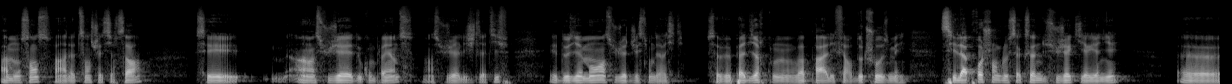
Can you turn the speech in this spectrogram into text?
à mon sens, enfin à notre sens chez ça, c'est un sujet de compliance, un sujet législatif, et deuxièmement un sujet de gestion des risques. Ça ne veut pas dire qu'on ne va pas aller faire d'autres choses, mais c'est l'approche anglo-saxonne du sujet qui a gagné, euh,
